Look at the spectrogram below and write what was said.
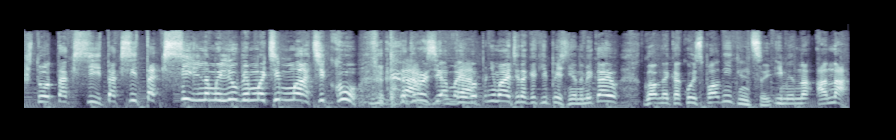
Что такси, такси, так сильно мы любим математику. Да, Друзья мои, да. вы понимаете, на какие песни я намекаю. Главное, какой исполнительница именно она.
